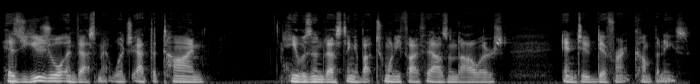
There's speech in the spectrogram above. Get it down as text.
his usual investment, which at the time he was investing about $25,000 into different companies,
